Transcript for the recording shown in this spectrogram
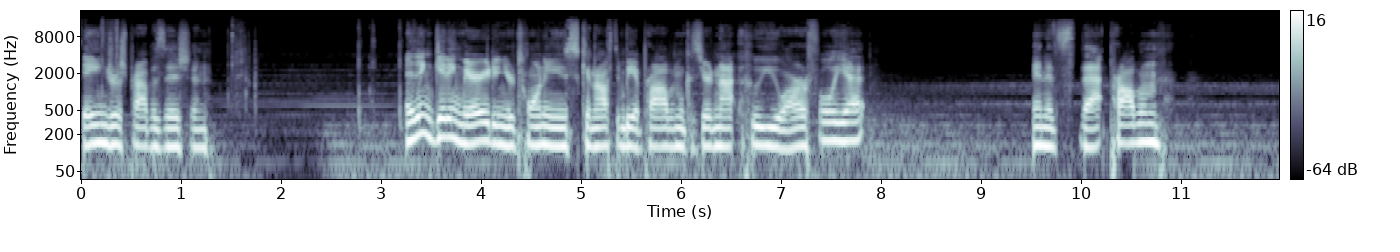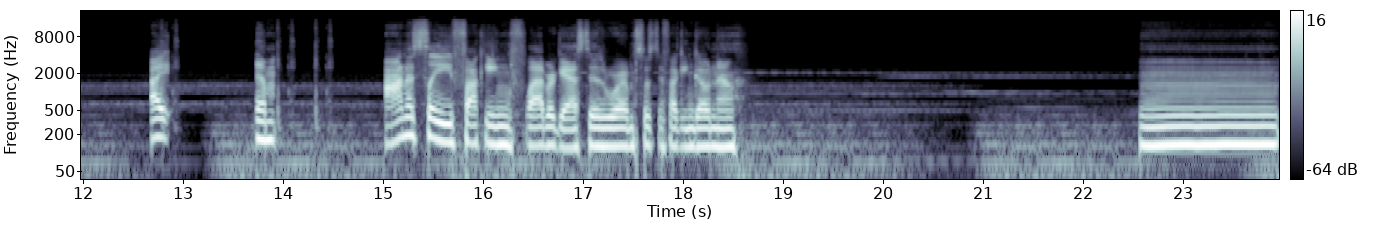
dangerous proposition. I think getting married in your 20s can often be a problem because you're not who you are full yet. And it's that problem I am honestly fucking flabbergasted where I'm supposed to fucking go now. Mm.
